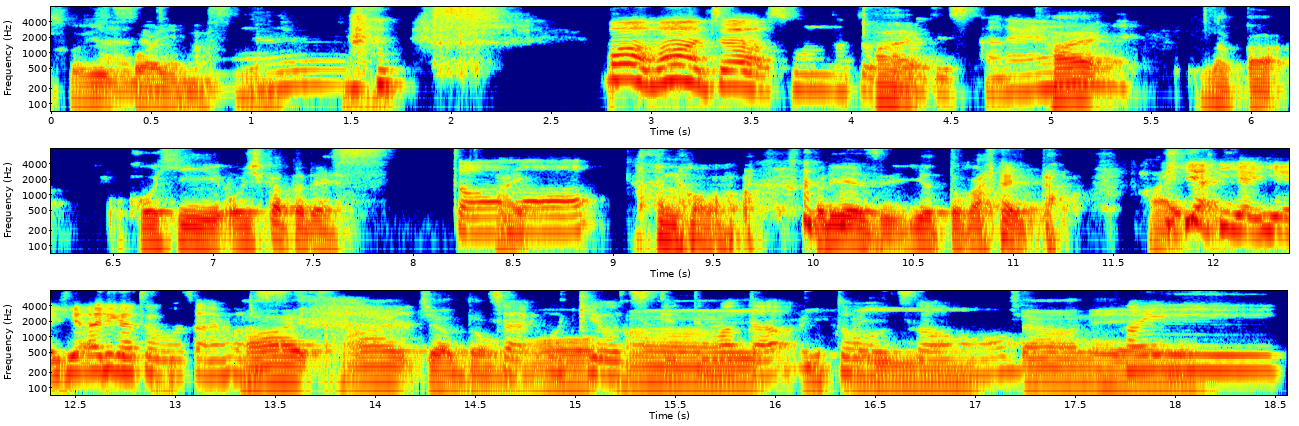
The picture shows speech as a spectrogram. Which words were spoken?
そういう子はうん、そういう子はいますね。まあまあじゃあそんなところですかね。はい。なんか、コーヒー美味しかったです。どうも、あの、とりあえず言っとかないと。はいい。。やいやいやいやありがとうございます。はい、はい、じゃあどうも。じゃあお気をつけてまたはいどうぞはいじゃあね。はい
